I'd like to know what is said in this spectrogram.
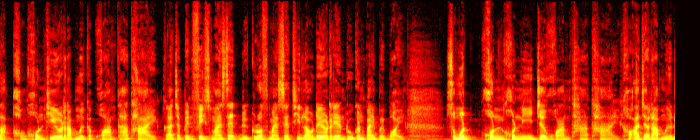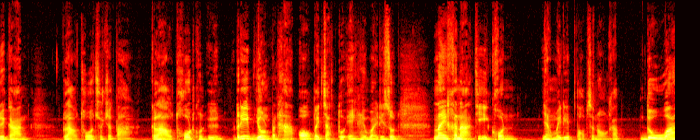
หลัก ๆ ของคนที่รับมือกับความท้าทาย ก็อาจจะเป็น fixed mindset หรือ growth mindset ที่เราได้เรียนรู้กันไปบ่อย ๆ สมมติคนคนนี้เจอความท้าทาย เขาอาจจะรับมือด้วยการกล่าวโทษโชคชะตา กล่าวโทษคนอื่น รีบโยนปัญหาออกไปจากตัวเองให้ไวที่สุด ในขณะที่อีกคนยังไม่รีบตอบสนองครับ ดูว่า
